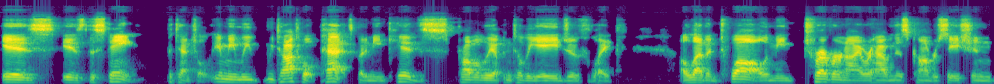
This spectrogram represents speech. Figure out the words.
is is the stain potential. I mean, we we talked about pets, but I mean kids probably up until the age of like 11, 12. I mean, Trevor and I were having this conversation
